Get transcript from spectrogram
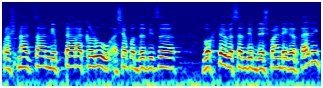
प्रश्नाचा निपटारा करू अशा पद्धतीचं वक्तव्य संदीप देशपांडे करतायत. एक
